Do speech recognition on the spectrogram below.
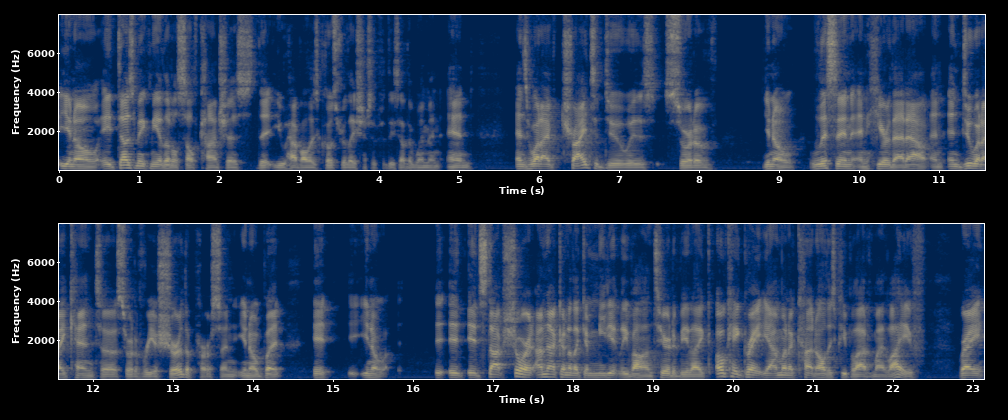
you know, it does make me a little self conscious that you have all these close relationships with these other women. And, and what I've tried to do is sort of, you know, listen and hear that out and, and do what I can to sort of reassure the person, you know, but it, you know, it, it, it stops short. I'm not going to like immediately volunteer to be like, okay, great. Yeah, I'm going to cut all these people out of my life. Right.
